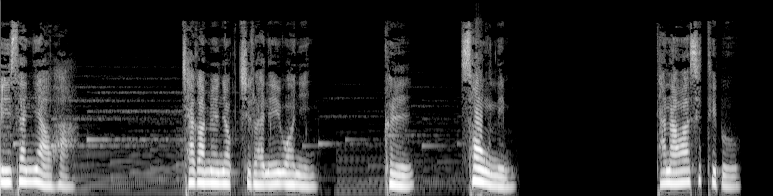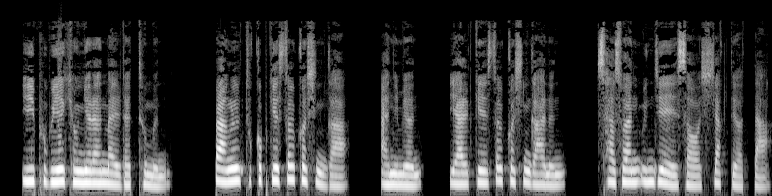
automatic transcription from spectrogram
의산야화 자가면역 질환의 원인 글 서옥님 다나와 스티브 이 부부의 격렬한 말다툼은 빵을 두껍게 썰 것인가 아니면 얇게 썰 것인가 하는 사소한 문제에서 시작되었다.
